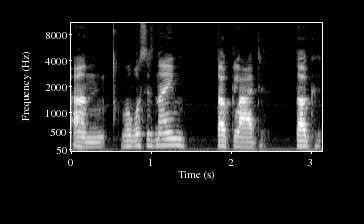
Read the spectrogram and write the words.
um, well, what's his name? Doug Lad, Doug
